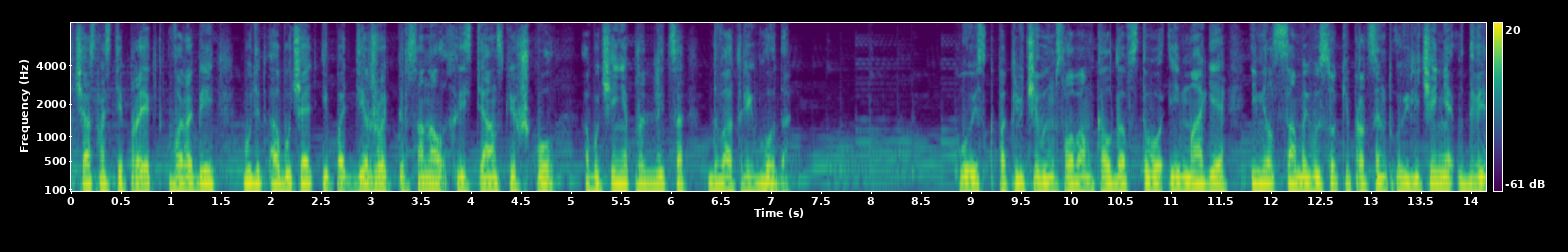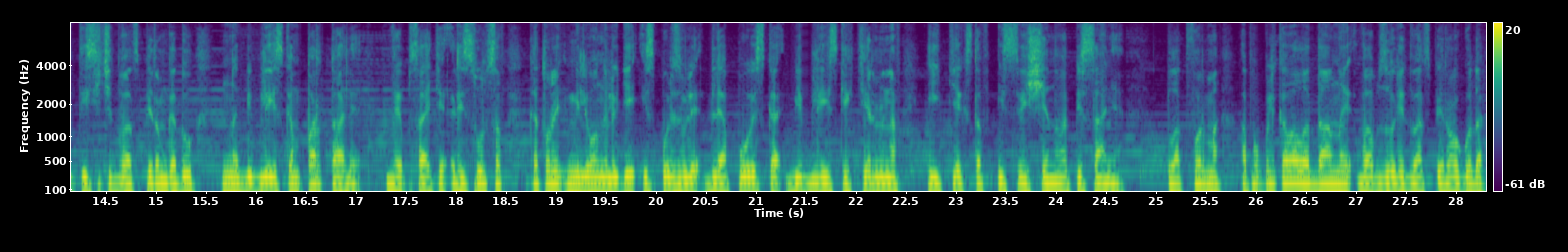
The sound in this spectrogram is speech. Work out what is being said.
В частности, проект «Воробей» будет обучать и поддерживать персонал христианских школ. Обучение продлится 2-3 года – Поиск по ключевым словам «колдовство» и «магия» имел самый высокий процент увеличения в 2021 году на библейском портале, веб-сайте ресурсов, который миллионы людей использовали для поиска библейских терминов и текстов из Священного Писания – Платформа опубликовала данные в обзоре 2021 года,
